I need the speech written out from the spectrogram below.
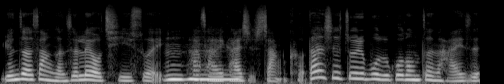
原则上可能是六七岁嗯他才会开始上课，但是注意力不足过动症的孩子，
